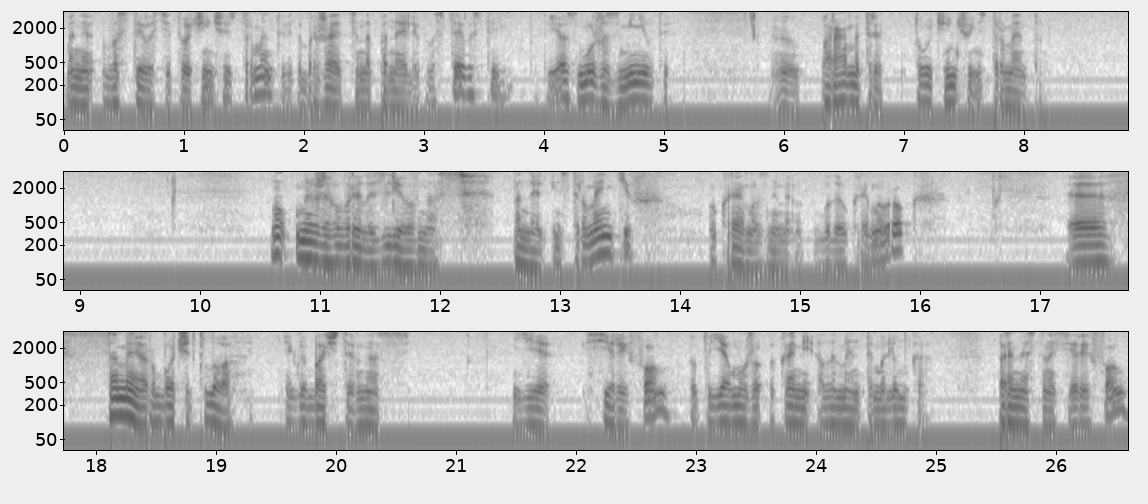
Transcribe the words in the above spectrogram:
в мене властивості того чи іншого інструменту відображаються на панелі властивостей, тобто я зможу змінювати е, параметри того чи іншого інструменту. Ну, ми вже говорили, зліва в нас панель інструментів, окремо з ними буде окремий урок. Е, Саме робоче тло, як ви бачите, в нас є сірий фон, тобто я можу окремі елементи малюнка перенести на сірий фон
